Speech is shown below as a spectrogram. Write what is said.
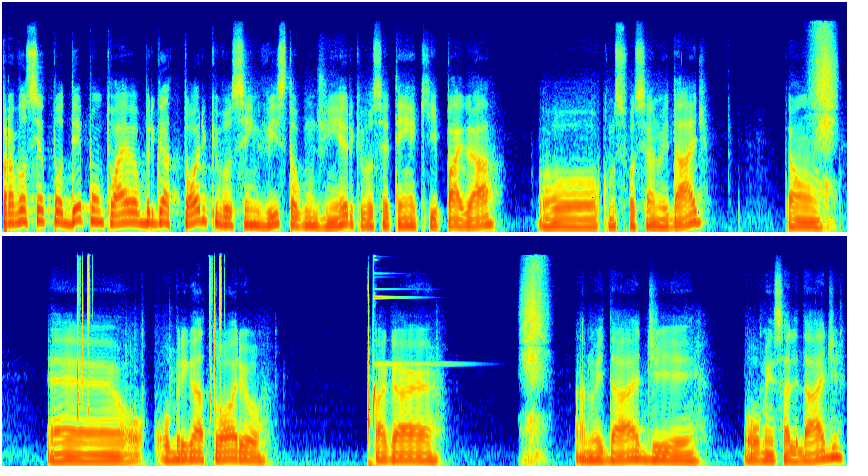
Para você poder pontuar, é obrigatório que você invista algum dinheiro, que você tenha que pagar ou, como se fosse anuidade. Então, é obrigatório pagar anuidade ou mensalidade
